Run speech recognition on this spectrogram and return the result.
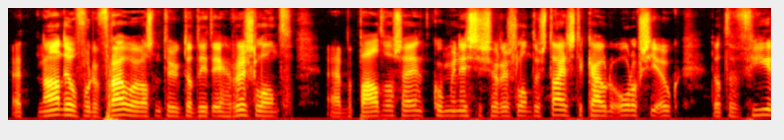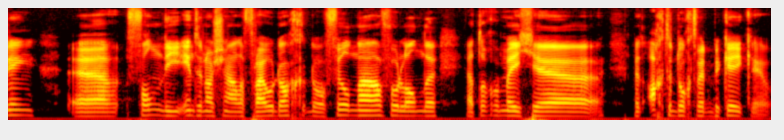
het nadeel voor de vrouwen was natuurlijk dat dit in Rusland uh, bepaald was, hè, het communistische Rusland. Dus tijdens de Koude Oorlog zie je ook dat de viering uh, van die Internationale Vrouwendag door veel NAVO-landen ja, toch een beetje uh, met achterdocht werd bekeken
